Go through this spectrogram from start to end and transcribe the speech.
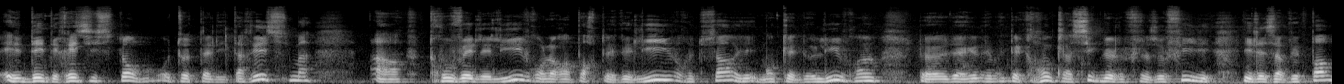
aider des résistants au totalitarisme à trouver les livres, on leur apportait des livres, tout ça, il manquait de livres, hein, des, grands classiques de la philosophie, ils les avaient pas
